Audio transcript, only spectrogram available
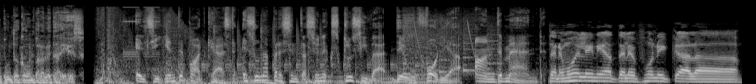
boostmobile.com para detalles. El siguiente podcast es una presentación exclusiva de Euforia On Demand. Tenemos en línea telefónica a la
